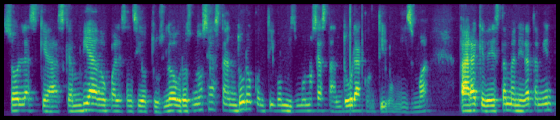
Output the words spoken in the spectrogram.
son las que has cambiado, cuáles han sido tus logros. No seas tan duro contigo mismo, no seas tan dura contigo misma, para que de esta manera también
